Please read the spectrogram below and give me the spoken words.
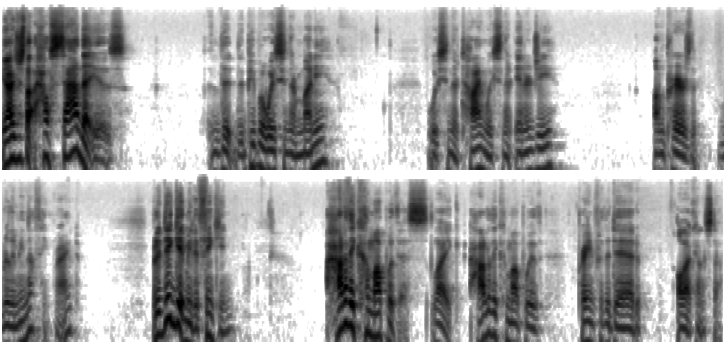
you know, I just thought how sad that is. That, that people are wasting their money, wasting their time, wasting their energy on prayers that really mean nothing, right? But it did get me to thinking how do they come up with this? Like, how do they come up with praying for the dead, all that kind of stuff?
